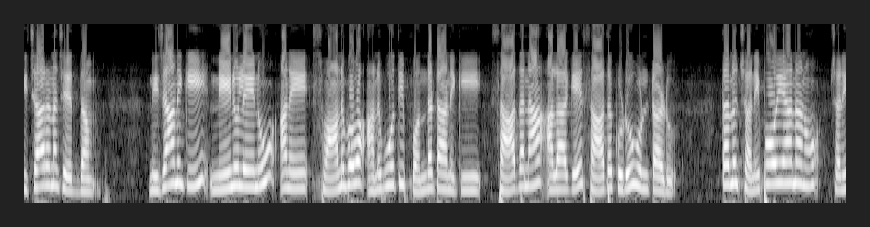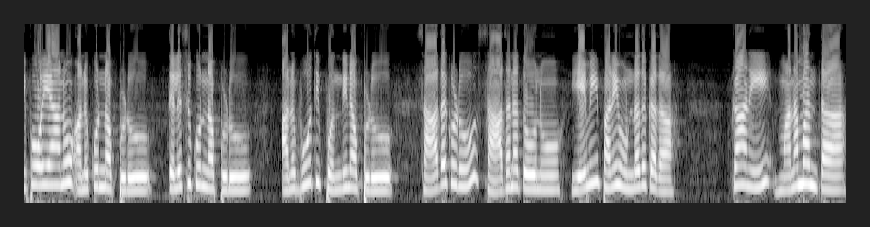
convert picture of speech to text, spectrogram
విచారణ చేద్దాం. నిజానికి నేను లేను అనే స్వానుభవ అనుభూతి పొందటానికి సాధన అలాగే సాధకుడు ఉంటాడు. తను చనిపోయానను చనిపోయాను అనుకున్నప్పుడు తెలుసుకున్నప్పుడు అనుభూతి పొందినప్పుడు సాధకుడు సాధనతోనూ ఏమీ పని ఉండదు కదా. కానీ మనమంతా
